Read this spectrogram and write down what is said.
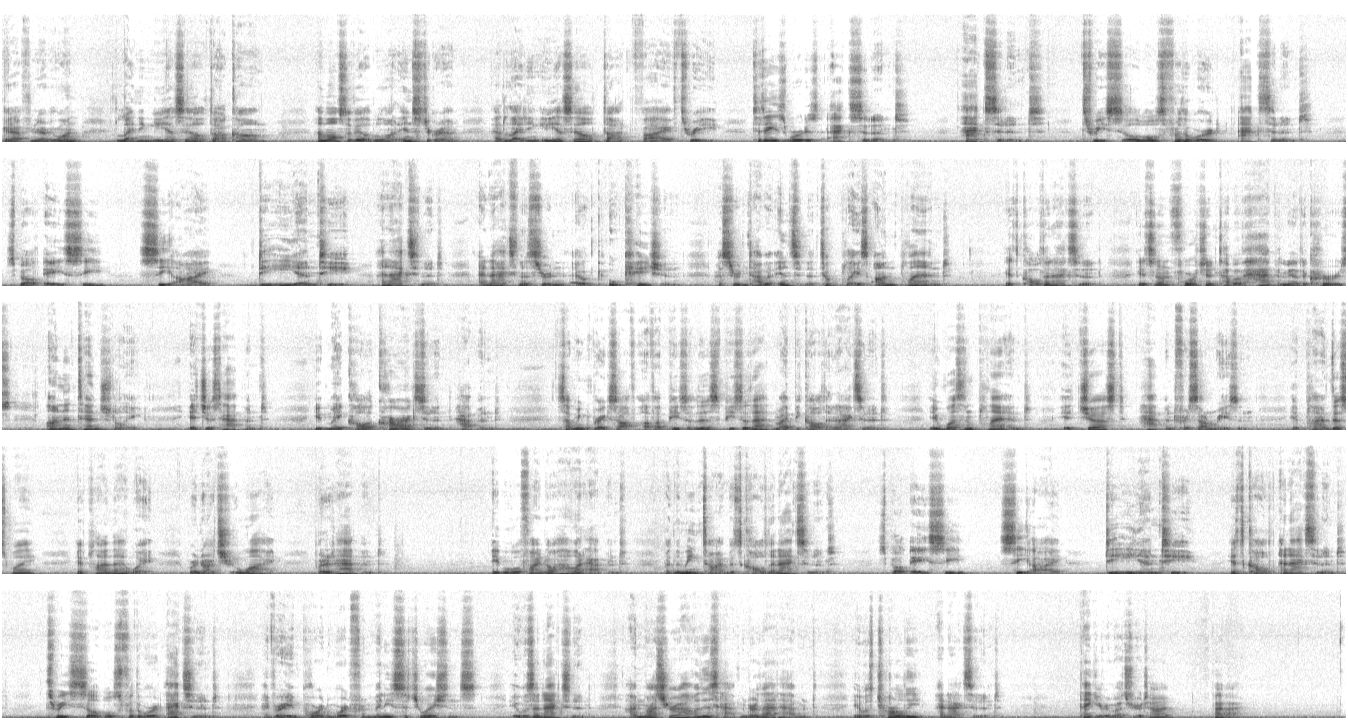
Good afternoon, everyone. LightningESL.com. I'm also available on Instagram at lightningesl.53. Today's word is accident. Accident. Three syllables for the word accident. Spelled A C C I D E N T. An accident. An accident a certain occasion, a certain type of incident took place unplanned. It's called an accident. It's an unfortunate type of happening that occurs unintentionally. It just happened. You might call a car accident happened. Something breaks off of a piece of this, piece of that might be called an accident. It wasn't planned. It just happened for some reason. It planned this way, it planned that way. We're not sure why, but it happened. Maybe we'll find out how it happened. But in the meantime, it's called an accident. Spelled A C C I D E N T. It's called an accident. Three syllables for the word accident. A very important word for many situations. It was an accident. I'm not sure how this happened or that happened. It was totally an accident. Thank you very much for your time. Bye bye.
